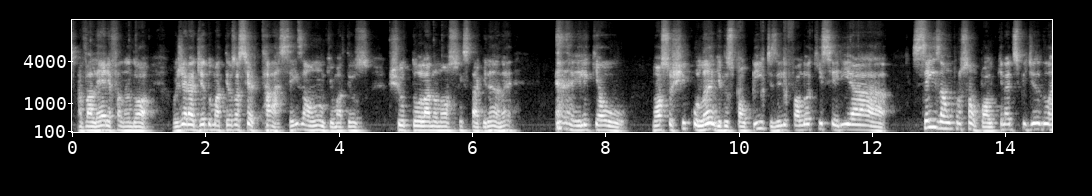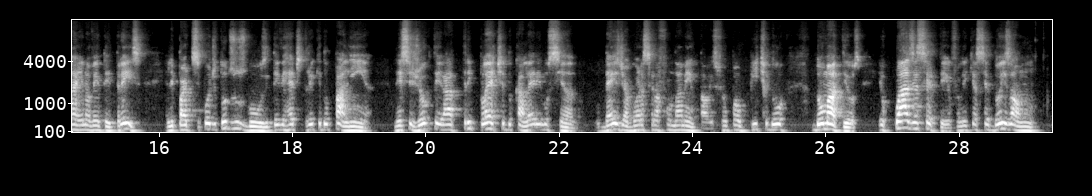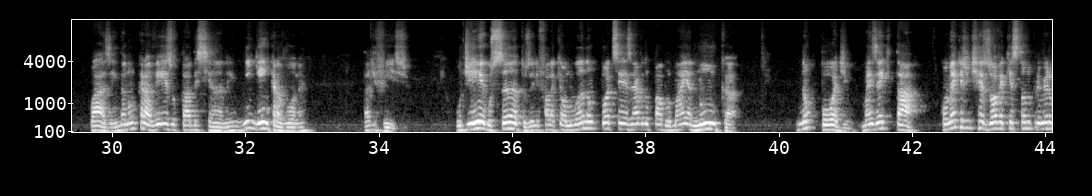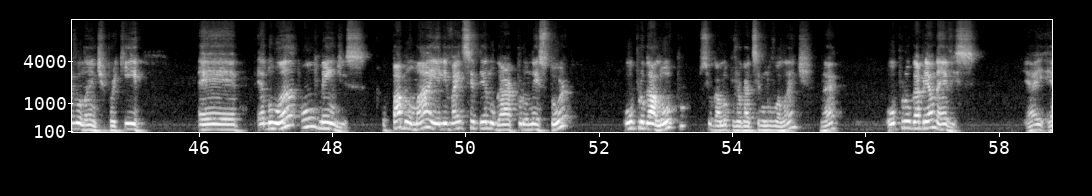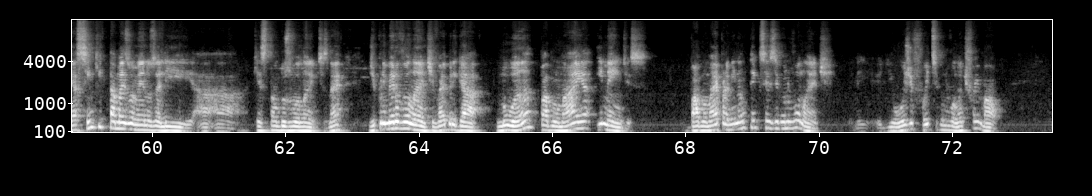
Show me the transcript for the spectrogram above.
A Valéria falando, ó, hoje era dia do Matheus acertar, 6 a 1 que o Matheus chutou lá no nosso Instagram, né? Ele que é o nosso Chico Lang dos palpites, ele falou que seria 6 a 1 para o São Paulo, porque na despedida do Raí 93 ele participou de todos os gols e teve hat-trick do Palinha. Nesse jogo terá triplete do Caleri e Luciano. O 10 de agora será fundamental. Esse foi o palpite do, do Matheus. Eu quase acertei. Eu falei que ia ser 2 a 1 Quase. Ainda não cravei resultado esse ano. Hein? Ninguém cravou, né? Tá difícil. O Diego Santos, ele fala que o Luan não pode ser reserva do Pablo Maia nunca. Não pode. Mas é que tá. Como é que a gente resolve a questão do primeiro volante? Porque é, é Luan ou Mendes. O Pablo Maia ele vai ceder lugar para o Nestor ou para o Galopo, se o Galopo jogar de segundo volante, né? Ou para o Gabriel Neves. É, é assim que está mais ou menos ali a, a, questão dos volantes, né? De primeiro volante vai brigar Luan, Pablo Maia e Mendes. O Pablo Maia, para mim, não tem que ser segundo volante. Ele, ele hoje foi de segundo volante, foi mal.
